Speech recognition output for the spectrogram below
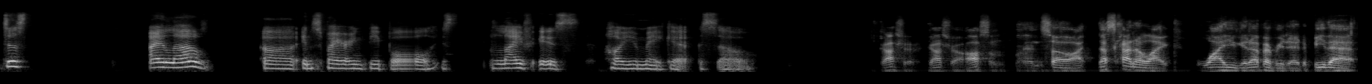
just I love uh inspiring people. It's, life is how you make it. So Gotcha, gotcha, awesome. And so I, that's kind of like why you get up every day to be that,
